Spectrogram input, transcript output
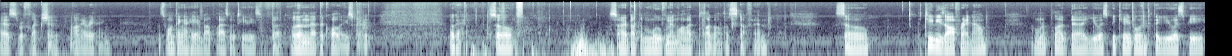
as reflection on everything. That's one thing I hate about plasma TVs, but other than that, the quality is great. Okay, so sorry about the movement while I plug all this stuff in. So the TV is off right now. I'm gonna plug the USB cable into the USB.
